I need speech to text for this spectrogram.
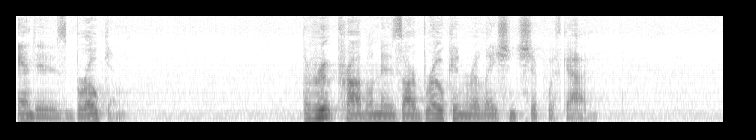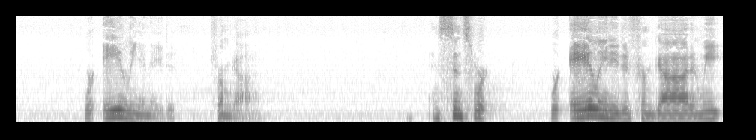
and is broken. The root problem is our broken relationship with God. We're alienated from God. And since we're, we're alienated from God and we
